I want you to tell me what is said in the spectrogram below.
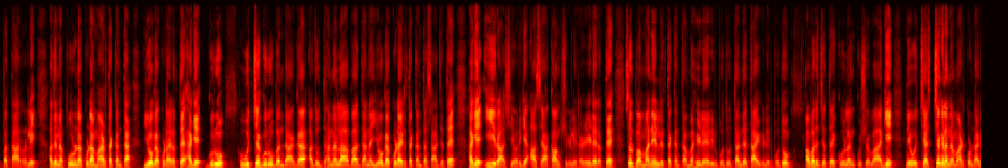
ಇಪ್ಪತ್ತಾರರಲ್ಲಿ ಅದನ್ನು ಪೂರ್ಣ ಕೂಡ ಮಾಡ್ತಕ್ಕಂಥ ಯೋಗ ಕೂಡ ಇರುತ್ತೆ. ಹಾಗೆ ಗುರು, ಉಚ್ಚ ಗುರು ಬಂದಾಗ ಅದು ಧನಲಾಭ ಧನ ಯೋಗ ಕೂಡ ಇರತಕ್ಕಂಥ ಸಾಧ್ಯತೆ. ಹಾಗೆ ಈ ರಾಶಿಯವರಿಗೆ ಆಸೆ ಆಕಾಂಕ್ಷೆಗಳಿರೋ ಈಡೇರುತ್ತೆ. ಸ್ವಲ್ಪ ಮನೆಯಲ್ಲಿರ್ತಕ್ಕಂಥ ಮಹಿಳೆಯರಿರ್ಬೋದು, ತಂದೆ ತಾಯಿಗಳಿರ್ಬೋದು, ಅವರ ಜೊತೆ ಕೂಲಂಕುಷವಾಗಿ ನೀವು ಚರ್ಚೆಗಳನ್ನು ಮಾಡಿಕೊಂಡಾಗ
